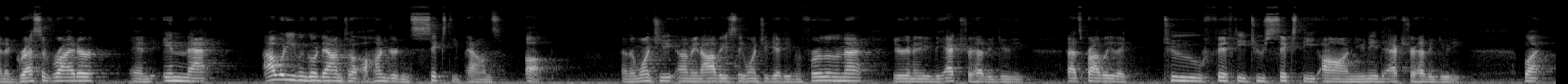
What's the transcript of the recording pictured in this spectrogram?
an aggressive rider and in that, I would even go down to 160 pounds up. And then once you, I mean, obviously once you get even further than that, you're gonna need the extra heavy duty. That's probably like 250, 260 on, you need the extra heavy duty. But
